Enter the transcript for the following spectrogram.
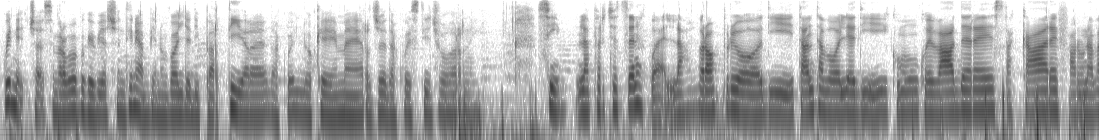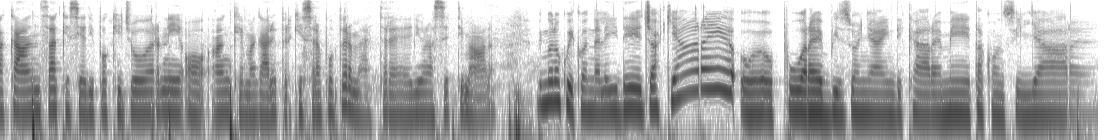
Quindi cioè, sembra proprio che i piacentini abbiano voglia di partire da quello che emerge da questi giorni. Sì, la percezione è quella, proprio di tanta voglia di comunque evadere, staccare, fare una vacanza che sia di pochi giorni o anche magari per chi se la può permettere di una settimana. Vengono qui con delle idee già chiare oppure bisogna indicare meta, consigliare?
